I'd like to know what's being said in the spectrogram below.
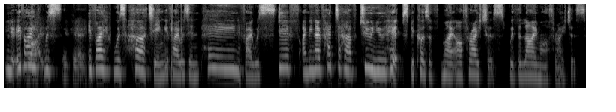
You know, if Right, I was okay. if I was hurting, if I was in pain, if I was stiff, I mean, I've had to have two new hips because of my arthritis with the Lyme arthritis.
